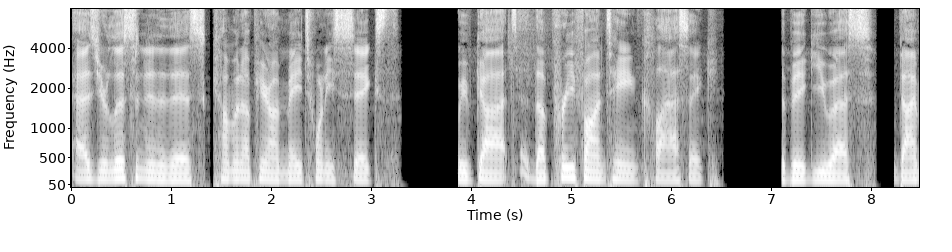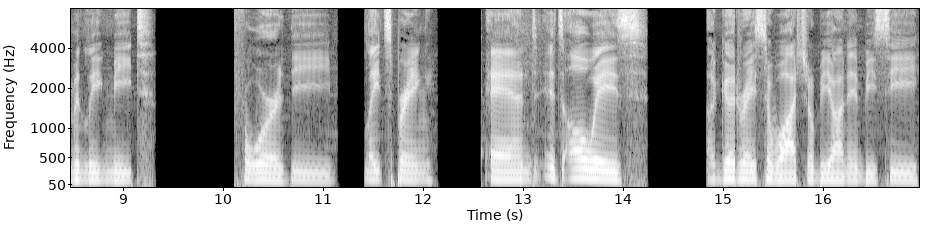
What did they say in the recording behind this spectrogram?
as you're listening to this, coming up here on May 26th, we've got the Prefontaine Classic, the big U.S. Diamond League meet for the late spring and it's always a good race to watch. It'll be on NBC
